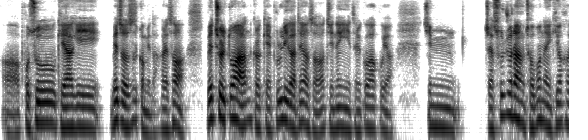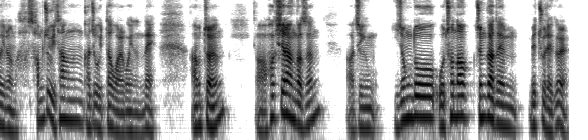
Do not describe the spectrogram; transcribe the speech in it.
어, 보수 계약이 맺어졌을 겁니다. 그래서 매출 또한 그렇게 분리가 되어서 진행이 될 것 같고요. 지금 제가 수주랑 저번에 기억하기로는 3주 이상 가지고 있다고 알고 있는데 아무튼 어, 확실한 것은 어, 지금 이 정도 5천억 증가된 매출액을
